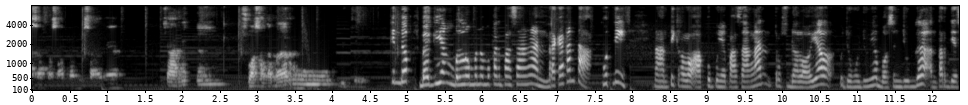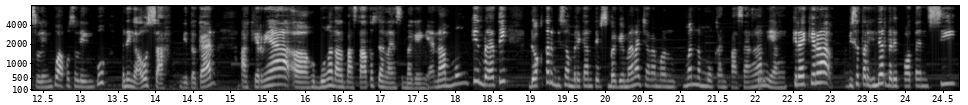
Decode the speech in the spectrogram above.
sama-sama misalnya cari suasana baru gitu mungkin dok bagi yang belum menemukan pasangan mereka kan takut nih nanti kalau aku punya pasangan terus udah loyal ujung-ujungnya bosen juga antar dia selingkuh aku selingkuh mending nggak usah gitu kan akhirnya uh, hubungan tanpa status dan lain sebagainya. Nah, mungkin berarti dokter bisa memberikan tips bagaimana cara menemukan pasangan yang kira-kira bisa terhindar dari potensi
